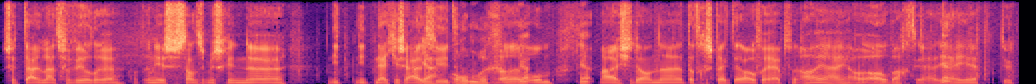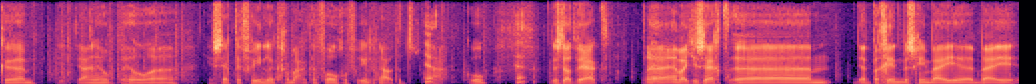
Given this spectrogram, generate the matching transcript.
zijn tuin laat verwilderen. Wat er in eerste instantie misschien eh, niet, niet netjes uitziet. Ja, rommelig. Ja. Maar als je dan dat gesprek daarover hebt. Van, oh ja, ja oh, oh, wacht. Ja, je hebt natuurlijk ja, een heel, heel insectenvriendelijk gemaakt en vogelvriendelijk. Nou, dat Ja. ja. cool. Ja. Dus dat werkt. Eh, Ja. en wat je zegt, ehm, het begint misschien bij, eh, bij,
